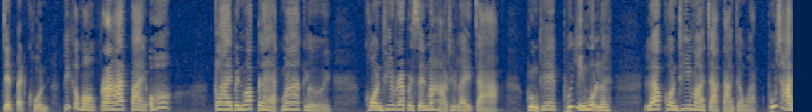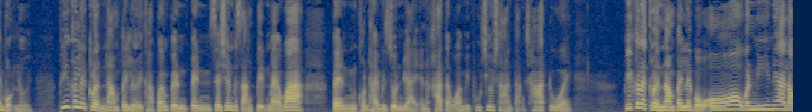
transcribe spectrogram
7-8 คน พี่ก็มองปราดไป โอ้กลายเป็นว่าแปลกมากเลย คนที่ represent มหาวิทยาลัยจากกรุงเทพผู้หญิงหมดเลย แล้วคนที่มาจากต่างจังหวัด ผู้ชายหมดเลย พี่ก็เลยเกริ่นนำไปเลยค่ะ เพราะมันเป็นเป็นเซสชันภาษาอังกฤษแม้ว่าเป็นคนไทยเป็นส่วนใหญ่นะคะ แต่ว่ามีผู้เชี่ยวชาญต่างชาติด้วย พี่ก็เลยเกริ่นนำไปเลยบอกว่า โอ้วันนี้เนี่ยเรา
